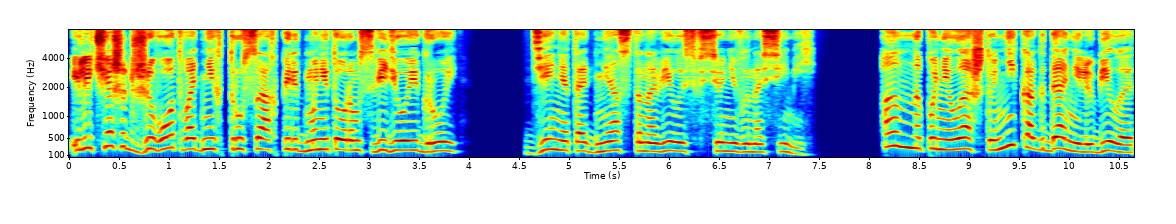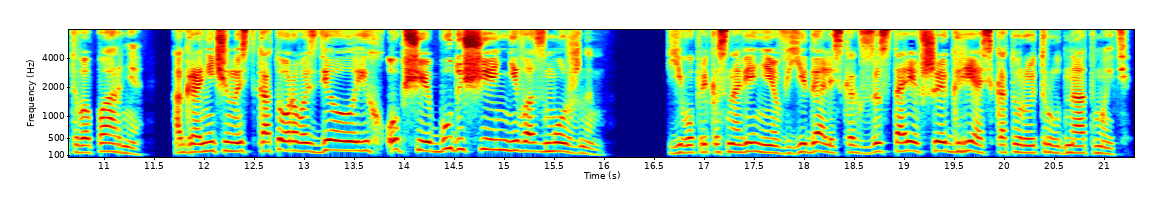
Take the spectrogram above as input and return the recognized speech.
или чешет живот в одних трусах перед монитором с видеоигрой — День ото дня становилось все невыносимей. Анна поняла, что никогда не любила этого парня, ограниченность которого сделала их общее будущее невозможным. Его прикосновения въедались, как застаревшая грязь, которую трудно отмыть.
